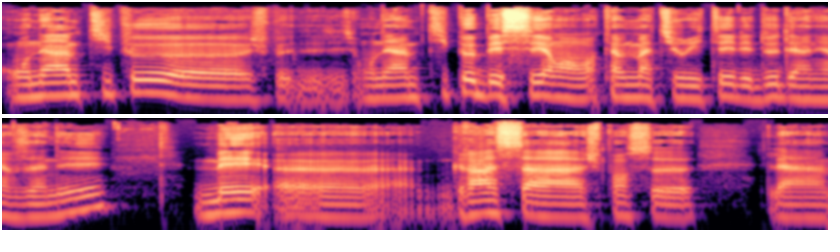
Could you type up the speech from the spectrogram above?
on a un petit peu, on est un petit peu baissé en, en, termes de maturité les deux dernières années, mais grâce à, je pense, la,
